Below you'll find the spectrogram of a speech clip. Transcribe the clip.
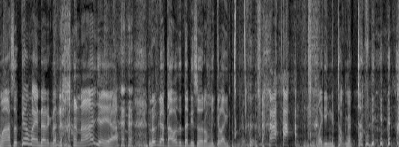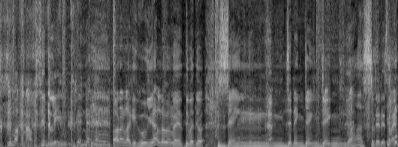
Masuknya main dari dadakan aja ya. Lu nggak tahu tuh tadi suara Mikil lagi lagi ngecap-ngecap gitu. Lu makan apa sih beling? Orang lagi guyah lu tiba-tiba zeng jeng jeng jeng masuk. Jadi selain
